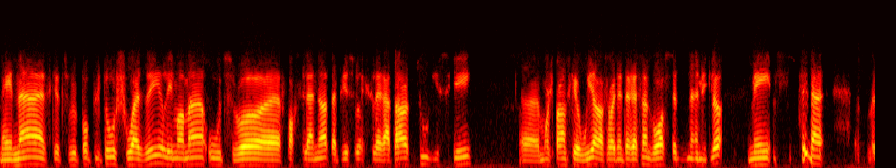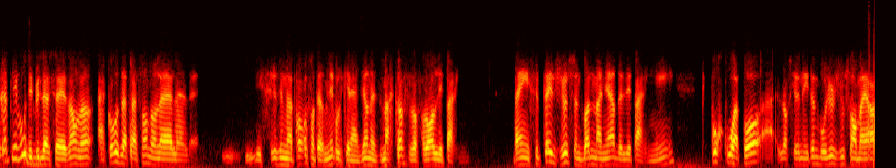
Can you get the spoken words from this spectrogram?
Maintenant, est-ce que tu veux pas plutôt choisir les moments où tu vas euh, forcer la note, appuyer sur l'accélérateur, tout risquer? Euh, moi, je pense que oui. Alors, ça va être intéressant de voir cette dynamique-là. Mais, tu sais, rappelez-vous au début de la saison, là, à cause de la façon dont la les séries éliminatoires sont terminées pour le Canadien, on a dit Markov, il va falloir l'épargner. Ben, c'est peut-être juste une bonne manière de l'épargner. Pourquoi pas, lorsque Nathan Beaulieu joue son meilleur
